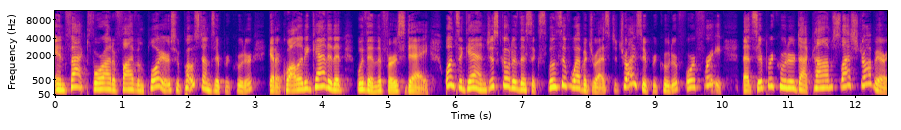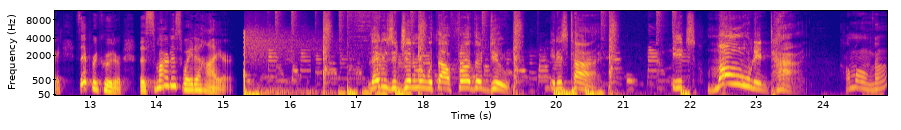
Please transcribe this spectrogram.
In fact, four out of five employers who post on ZipRecruiter get a quality candidate within the first day. Once again, just go to this exclusive web address to try ZipRecruiter for free. That's ziprecruiter.com slash strawberry. ZipRecruiter, the smartest way to hire. Ladies and gentlemen, without further ado, it is time. It's morning time. Come on, Don.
